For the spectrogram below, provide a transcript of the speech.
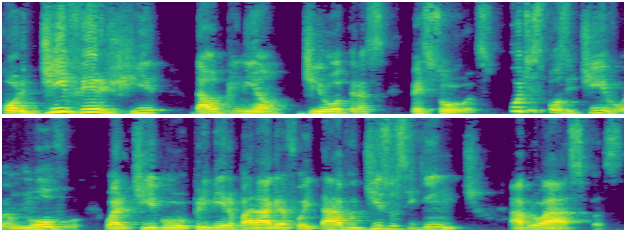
por divergir da opinião de outras pessoas. O dispositivo é um novo, o artigo 1 parágrafo 8 diz o seguinte, abro aspas,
